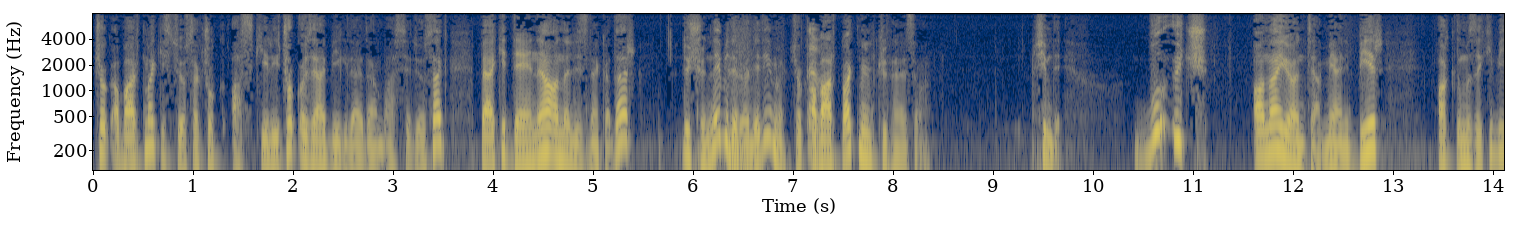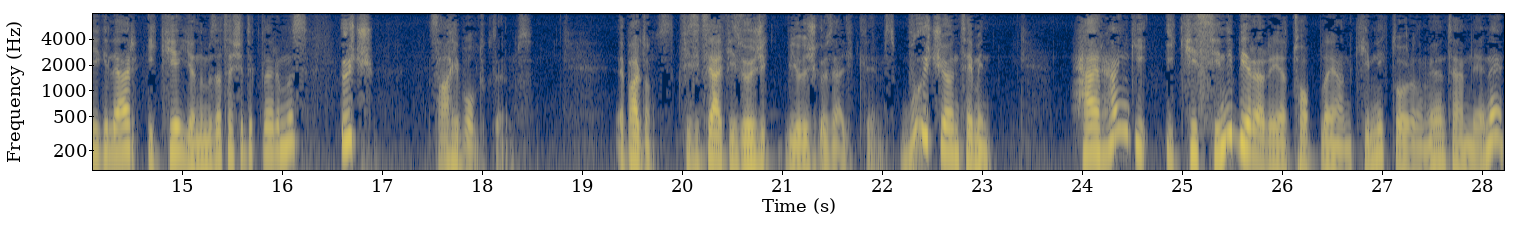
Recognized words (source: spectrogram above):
Çok abartmak istiyorsak, çok askeri, çok özel bilgilerden bahsediyorsak belki DNA analizine kadar düşünülebilir öyle değil mi? Çok Tabii. abartmak mümkün her zaman. Şimdi bu üç ana yöntem yani bir aklımızdaki bilgiler, iki yanımıza taşıdıklarımız, üç sahip olduklarımız e pardon fiziksel, fizyolojik, biyolojik özelliklerimiz. Bu üç yöntemin herhangi ikisini bir araya toplayan kimlik doğrulama yöntemlerine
